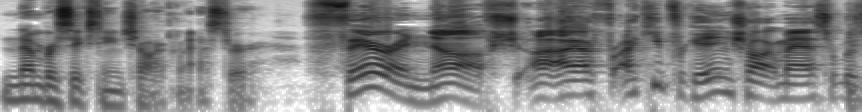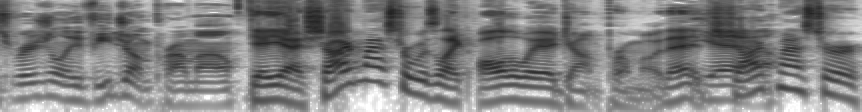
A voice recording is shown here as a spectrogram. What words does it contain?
number sixteen Shockmaster. Fair enough. I, I, I keep forgetting Shockmaster was originally a V Jump promo. Yeah, yeah. Shockmaster was like all the way a jump promo. That Yeah. Shockmaster,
